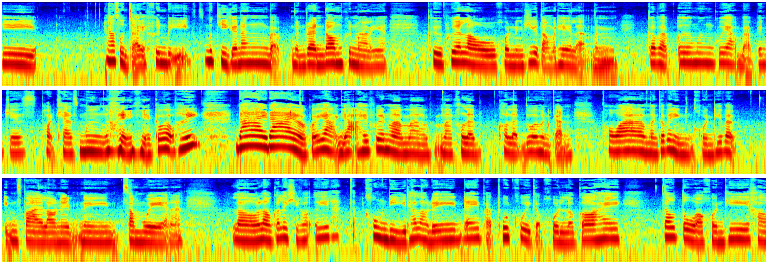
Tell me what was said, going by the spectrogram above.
ที่น่าสนใจขึ้นไปอีก เมื่อกี้ก็นั่งแบบเหมือนแรนดอมขึ้นมาอะไรเงี้ย คือเพื่อนเราคนหนึ่งที่อยู่ต่างประเทศแหละ มันก็แบบเออมึงกูอยากแบบเป็นเกสพอดแคสต์มึงอะไรเงี้ย ก็แบบเฮ้ยได้ได้แบบก็อยากอยากให้เพื่อนมามามา collab collab ด้วยเหมือนกัน เพราะว่ามันก็เป็นอีกหนึ่งคนที่แบบ inspire เราในใน some way นะแล้วเราก็เลยคิดว่า เอ้ยคงดีถ้าเราได้ได้แบบพูดคุยกับคน แล้วก็ให้เจ้าตัวคนที่เขา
